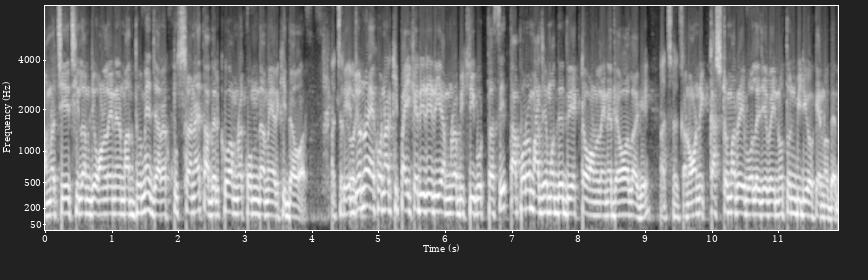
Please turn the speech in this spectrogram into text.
আমরা চেয়েছিলাম যে অনলাইনের মাধ্যমে যারা খুচরা নেয় তাদেরকেও আমরা কম দামে আর কি দেওয়ার। আচ্ছা, এর জন্য এখন আর কি পাইকারি আমরা বিক্রি করতেছি। তারপরও মাঝে মধ্যে দুই একটা অনলাইনে দেওয়া লাগে। আচ্ছা, আচ্ছা। কারণ অনেক কাস্টমারই বলে যে ভাই নতুন ভিডিও কেন দেন?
